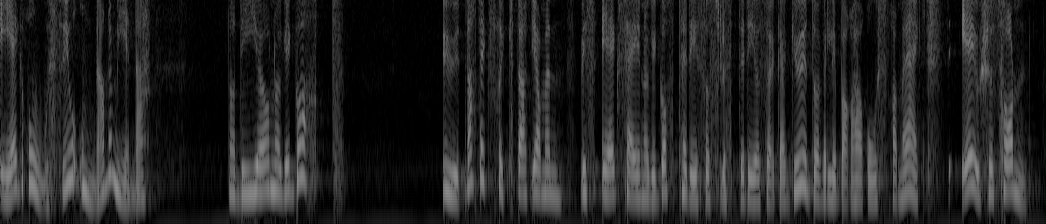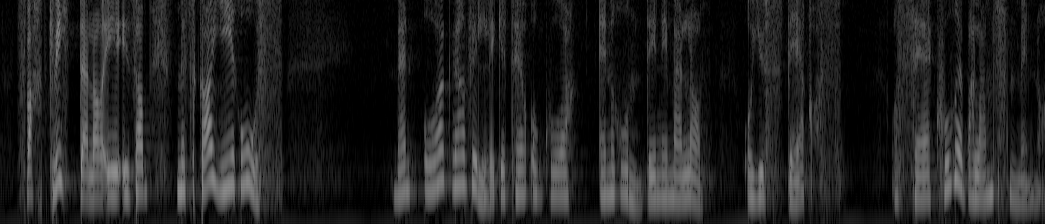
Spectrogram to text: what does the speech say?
Jeg roser jo ungene mine når de gjør noe godt. Uten at jeg frykter at ja, hvis jeg sier noe godt til dem, så slutter de å søke Gud. Da vil de bare ha ros fra meg. Det er jo ikke sånn svart-hvitt. sånn. Vi skal gi ros, men òg være villige til å gå en runde innimellom og justere oss. Og se hvor er balansen min nå.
